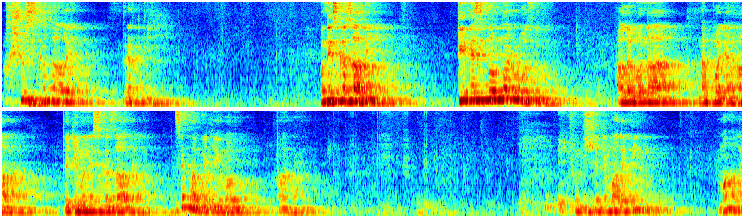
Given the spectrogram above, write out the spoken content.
А що сказали брати? Вони сказали їй, ти не сповна розуму, але вона наполягала. Тоді вони сказали, це, мабуть, його ангел. Вони що не мали віри? Мали.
